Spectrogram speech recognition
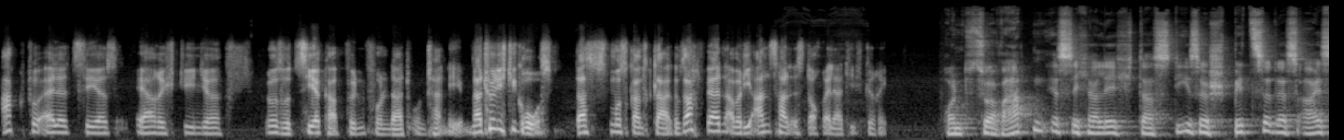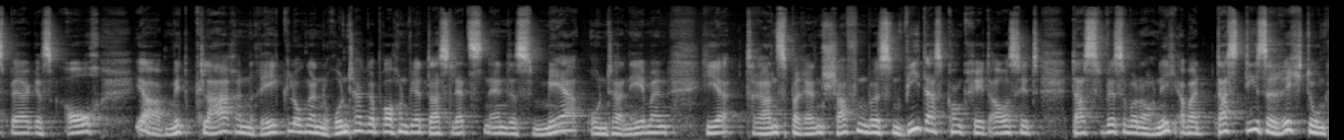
aktuelle CSR-Richtlinie nur so circa 500 Unternehmen. Natürlich die großen. Das muss ganz klar gesagt werden, aber die Anzahl ist doch relativ gering. Und zu erwarten ist sicherlich, dass diese Spitze des Eisberges auch ja, mit klaren Regelungen runtergebrochen wird, dass letzten Endes mehr Unternehmen hier Transparenz schaffen müssen. Wie das konkret aussieht, das wissen wir noch nicht. Aber dass diese Richtung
